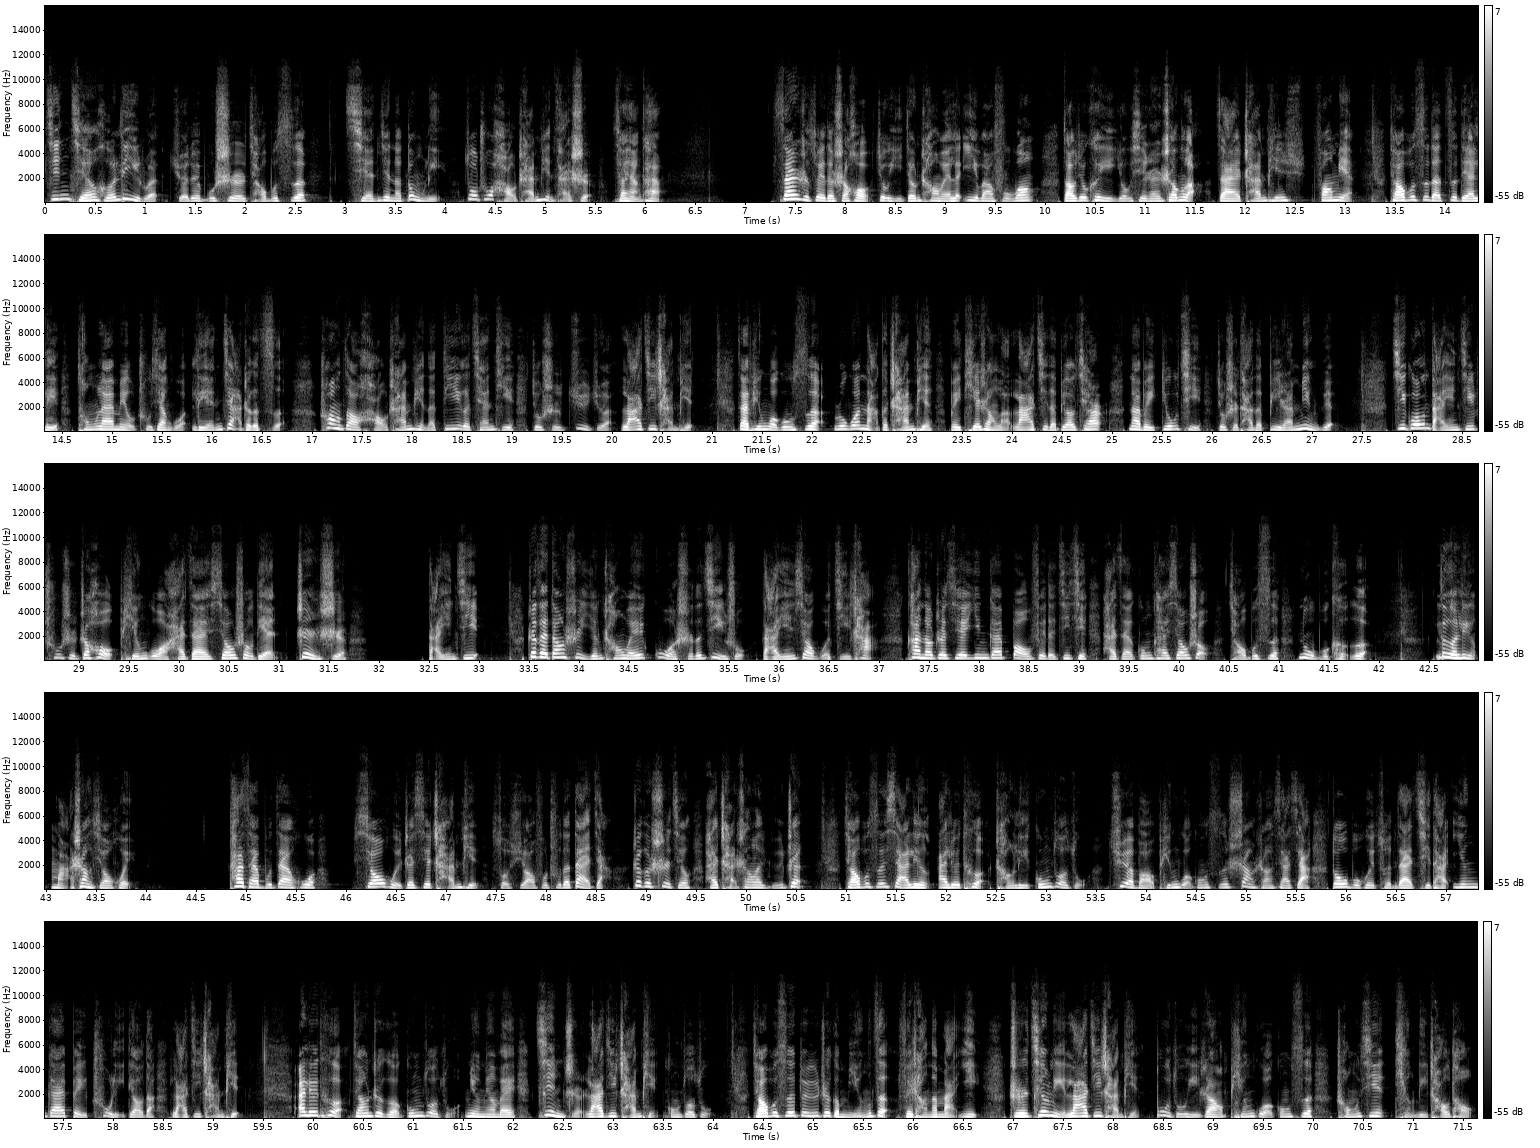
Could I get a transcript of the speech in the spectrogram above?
金钱和利润绝对不是乔布斯前进的动力，做出好产品才是。想想看。三十岁的时候就已经成为了亿万富翁，早就可以游戏人生了。在产品方面，乔布斯的字典里从来没有出现过“廉价”这个词。创造好产品的第一个前提就是拒绝垃圾产品。在苹果公司，如果哪个产品被贴上了垃圾的标签，那被丢弃就是它的必然命运。激光打印机出事之后，苹果还在销售点正式打印机。这在当时已经成为过时的技术，打印效果极差。看到这些应该报废的机器还在公开销售，乔布斯怒不可遏，勒令马上销毁。他才不在乎销毁这些产品所需要付出的代价。这个事情还产生了余震。乔布斯下令艾略特成立工作组，确保苹果公司上上下下都不会存在其他应该被处理掉的垃圾产品。艾略特将这个工作组命名为“禁止垃圾产品工作组”。乔布斯对于这个名字非常的满意，只清理垃圾产品不足以让苹果公司重新挺立潮头。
